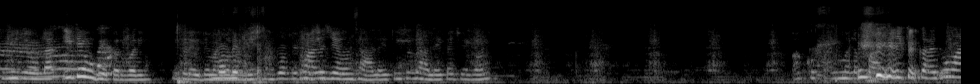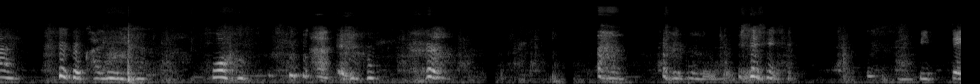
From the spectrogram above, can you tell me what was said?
तुम्ही जेवलात? इथे उभे कर बरी इकडे उभे माझ्या माझं जेवण झालंय. तुमचं झालंय का जेवण? अगो मला काय गो माय खाली हो. बीते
